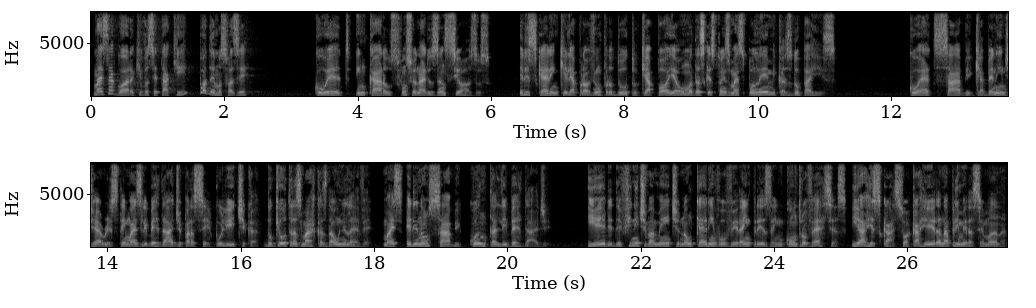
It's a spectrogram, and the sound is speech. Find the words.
Mas agora que você está aqui, podemos fazer. Coed encara os funcionários ansiosos. Eles querem que ele aprove um produto que apoia uma das questões mais polêmicas do país. Coet sabe que a Ben Jerry's tem mais liberdade para ser política do que outras marcas da Unilever, mas ele não sabe quanta liberdade. E ele definitivamente não quer envolver a empresa em controvérsias e arriscar sua carreira na primeira semana.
